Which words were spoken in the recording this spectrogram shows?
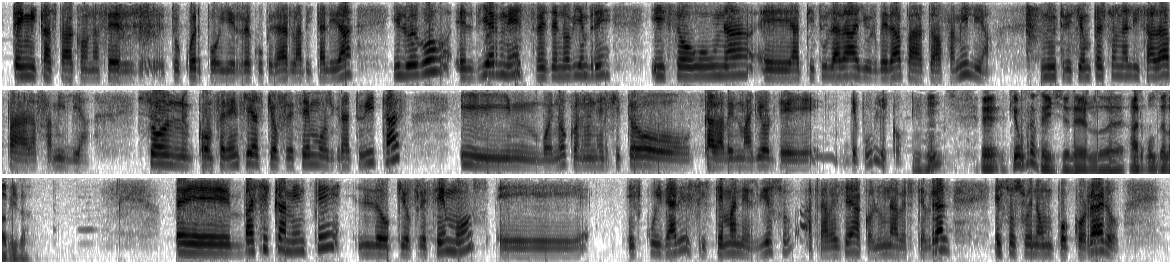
técnicas para conocer eh, tu cuerpo y recuperar la vitalidad. Y luego, el viernes 3 de noviembre, hizo una eh, titulada Ayurveda para toda familia, nutrición personalizada para la familia. Son conferencias que ofrecemos gratuitas y, bueno, con un éxito cada vez mayor de, público. Eh, ¿Qué ofrecéis en el Árbol de la Vida? Eh, básicamente lo que ofrecemos eh, es cuidar el sistema nervioso a través de la columna vertebral. Eso suena un poco raro,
